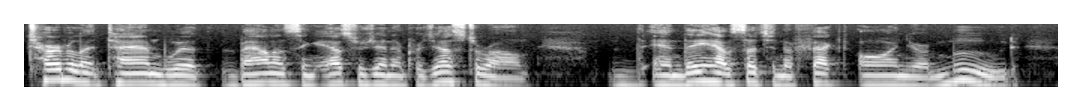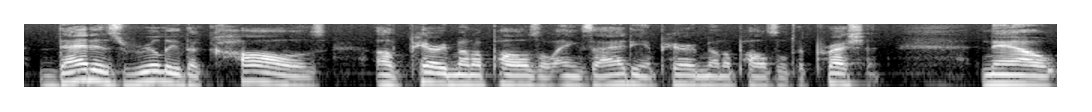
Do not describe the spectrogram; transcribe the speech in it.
turbulent time with balancing estrogen and progesterone, and they have such an effect on your mood, that is really the cause of perimenopausal anxiety and perimenopausal depression. Now,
